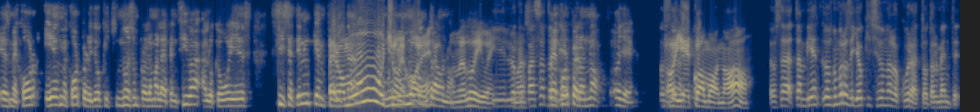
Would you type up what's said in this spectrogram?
es mejor, y es mejor, pero Jokic no es un problema la defensiva. A lo que voy es, si se tienen que enfrentar. Pero mucho mejor, ¿eh? No me lo digo, Y lo que pasa también, Mejor, pero no. Oye. Oye, ¿cómo no? O sea, también los números de Jokic son una locura, totalmente.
